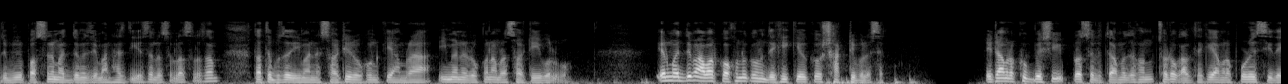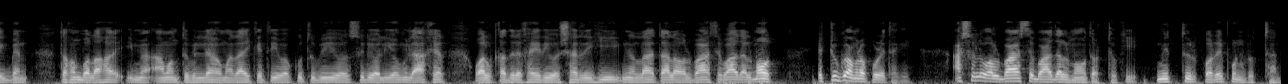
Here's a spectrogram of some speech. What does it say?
জিবরিল প্রশ্নের মাধ্যমে যে মানহাজ দিয়েছেন রসুল্লাহ সাল্লাম তাতে বোঝা ইমানের ছয়টি রোকনকে আমরা, ইমানের রোকন আমরা ছয়টিই বলব। এর মাধ্যমে আবার কখনো কখনো দেখি কেউ কেউ ষাটটি বলেছেন। এটা আমরা খুব বেশি প্রচলিত। আমরা যখন ছোটকাল থেকে আমরা পড়েছি, দেখবেন তখন বলা হয় আমন্তবিল্লাহ মালাইকেতি ওয়া কুতুবি ও সুরি আল ইয়মিল আখের ওয়াল কাদের খাইরি ও শারিহি মিনাল্লাহ তালা অল বাহাসে বাদ আল মত এটুকু আমরা পড়ে থাকি। আসলে অল বাহাসে বাদ আল মত অর্থ কি? মৃত্যুর পরে পুনরুত্থান।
